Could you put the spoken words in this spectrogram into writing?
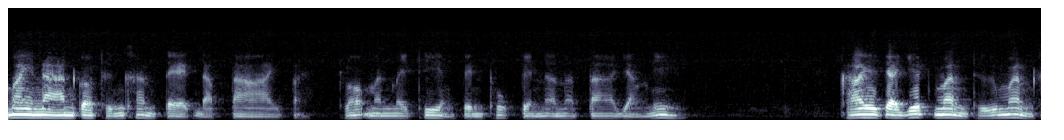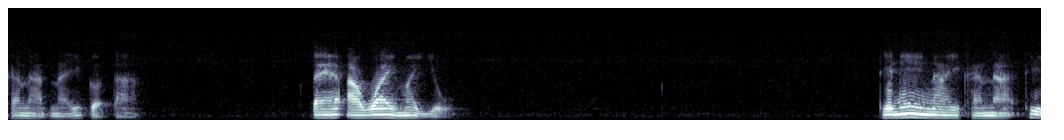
ไม่นานก็ถึงขั้นแตกดับตายไป เพราะมันไม่เที่ยงเป็นทุกข์เป็นอนัตตาอย่างนี้ ใครจะยึดมั่นถือมั่นขนาดไหนก็ตาม แต่เอาไว้ไม่อยู่ ทีนี้ในขณะที่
